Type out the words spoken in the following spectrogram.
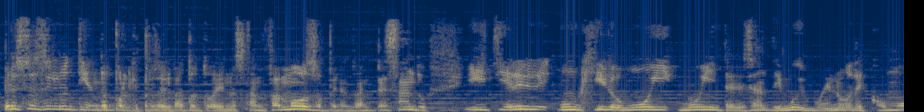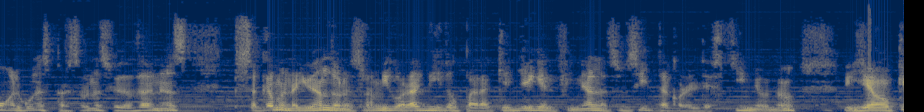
pero eso sí lo entiendo porque pues el vato todavía no es tan famoso, pero va empezando. Y tiene un giro muy, muy interesante y muy bueno de cómo algunas personas ciudadanas pues, acaban ayudando a nuestro amigo Arácnido para que llegue al final a su cita con el destino, ¿no? Y ya, ok.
